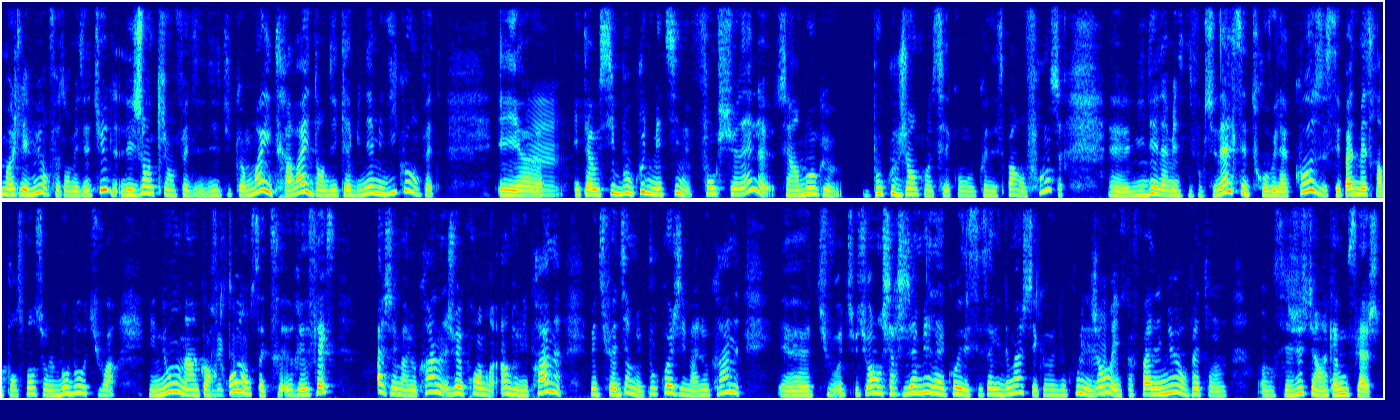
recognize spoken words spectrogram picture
moi je l'ai vu en faisant mes études, les gens qui ont fait des études comme moi, ils travaillent dans des cabinets médicaux en fait. Et euh, mm. tu as aussi beaucoup de médecine fonctionnelle. C'est un mot que beaucoup de gens qu'on connaissent pas en France. Euh, L'idée de la médecine fonctionnelle, c'est de trouver la cause. C'est pas de mettre un pansement sur le bobo, tu vois. Et nous, on a encore trop dans cette réflexe. Ah, j'ai mal au crâne, je vais prendre un doliprane. Mais tu vas dire, mais pourquoi j'ai mal au crâne? Euh, tu, tu, vois, on cherche jamais la cause. Et c'est ça qui est dommage, c'est que du coup, les gens, mm. ils peuvent pas aller mieux. En fait, on, on c'est juste un camouflage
